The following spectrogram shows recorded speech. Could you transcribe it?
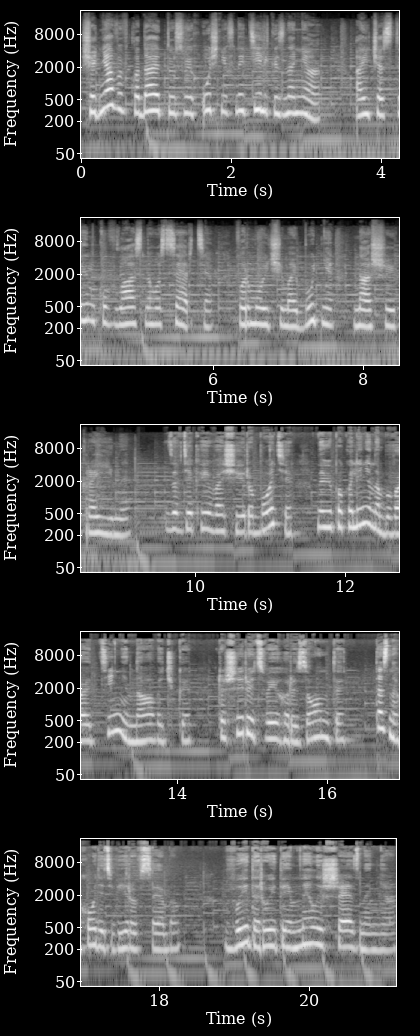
Щодня ви вкладаєте у своїх учнів не тільки знання, а й частинку власного серця, формуючи майбутнє нашої країни. Завдяки вашій роботі нові покоління набувають цінні навички, розширюють свої горизонти та знаходять віру в себе. Ви даруєте їм не лише знання,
